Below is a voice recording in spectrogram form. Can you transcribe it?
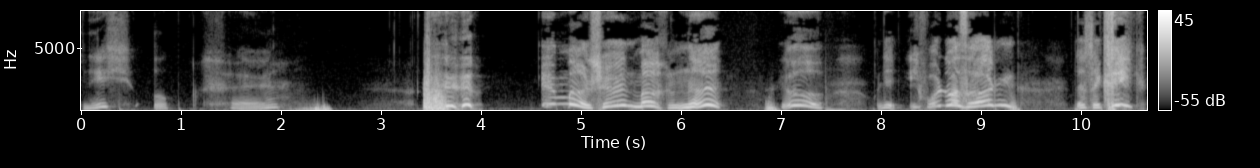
Nicht? Okay. immer schön machen, ne? Ja. Ich wollte nur sagen, dass der Krieg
